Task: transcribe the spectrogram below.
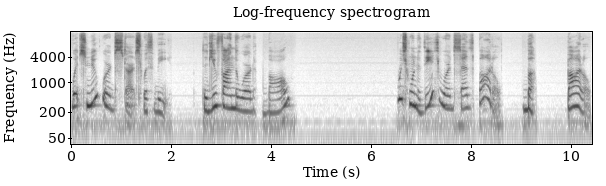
Which new word starts with b? Did you find the word ball? Which one of these words says bottle? B. Bottle.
